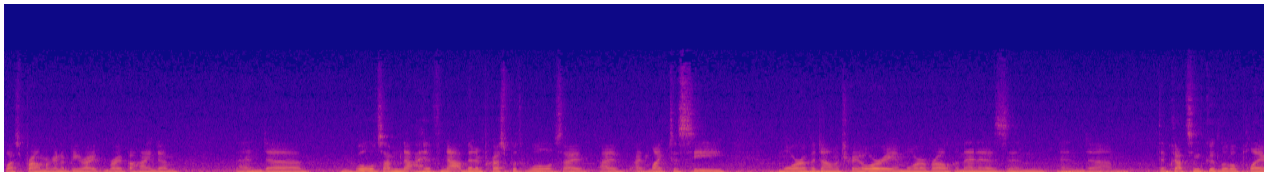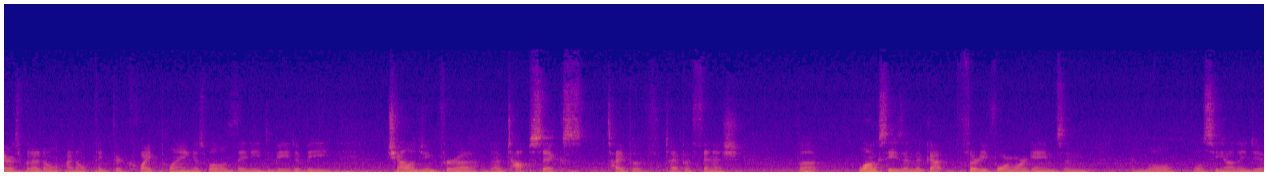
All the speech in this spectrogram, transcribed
West Brom are going to be right right behind them, and uh, Wolves, I'm not have not been impressed with Wolves. I, I I'd like to see more of Adama Traore and more of Raul Jimenez, and and um, they've got some good little players, but I don't I don't think they're quite playing as well as they need to be to be challenging for a, a top six type of type of finish. But long season, they've got 34 more games, and and we'll we'll see how they do.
